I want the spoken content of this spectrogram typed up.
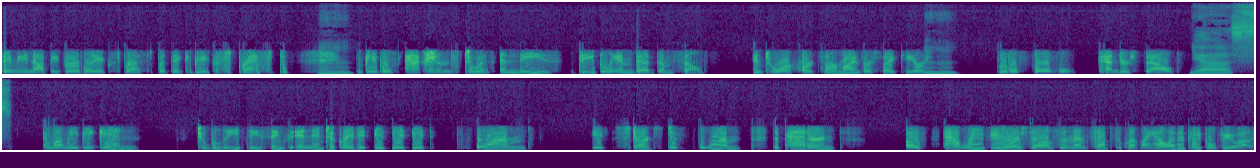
They may not be verbally expressed, but they can be expressed in people's actions to us, and these deeply embed themselves into our hearts, our minds, our psyche, our little soulful, tender selves. Yes. And when we begin to believe these things and integrate it, it, it, it forms, it starts to form the pattern of how we view ourselves and then subsequently how other people view us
